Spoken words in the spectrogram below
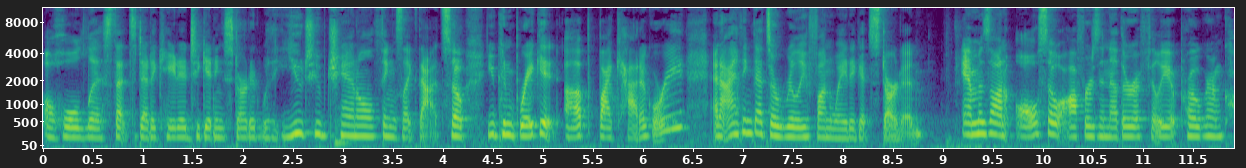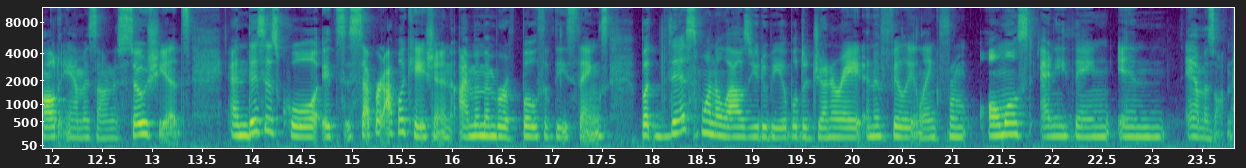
a whole list that's dedicated to getting started with a YouTube channel, things like that. So you can break it up by category. And I think that's a really fun way to get started. Amazon also offers another affiliate program called Amazon Associates. And this is cool. It's a separate application. I'm a member of both of these things, but this one allows you to be able to generate an affiliate link from almost anything in Amazon.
